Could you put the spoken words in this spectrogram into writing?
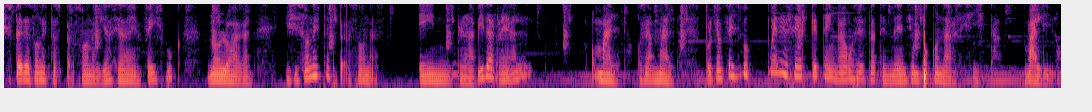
si ustedes son estas personas, ya sea en Facebook, no lo hagan. Y si son estas personas en la vida real, mal, o sea, mal. Porque en Facebook puede ser que tengamos esta tendencia un poco narcisista, válido.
